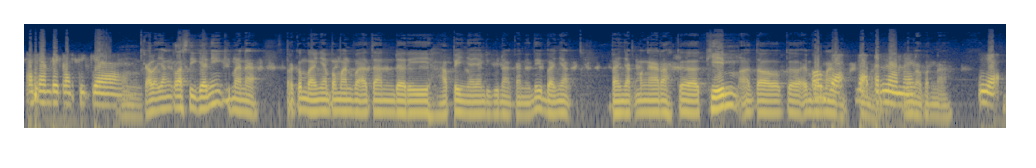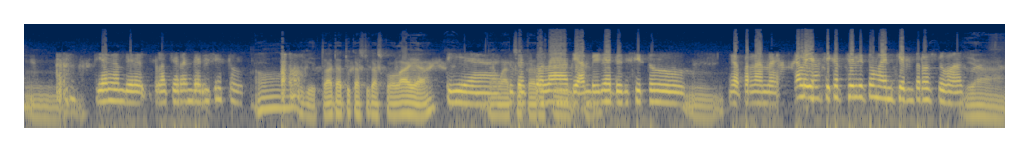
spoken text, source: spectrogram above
SMP kelas 3. Hmm, Kalau yang kelas 3 ini gimana? Perkembangannya pemanfaatan dari HP-nya yang digunakan itu banyak banyak mengarah ke game atau ke informasi? enggak, enggak pernah, Mas. Oh, enggak pernah. Enggak. Hmm. Dia ngambil pelajaran dari situ. Oh, begitu. Ada tugas-tugas sekolah ya. Iya, tugas sekolah Hmm. diambilnya dari situ. Nggak pernah naik. Kalau yang si kecil itu main game terus tuh, Mas. Ya,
